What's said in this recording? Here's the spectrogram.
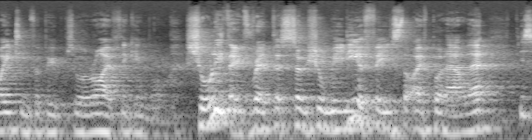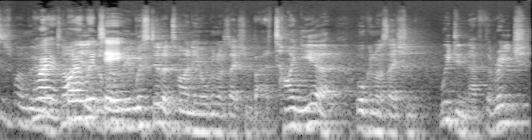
waiting for people to arrive, thinking, well, surely they've read the social media feeds that I've put out there. This is when we Why- were a why tiny. would little- you? I mean, we're still a tiny organisation, but a tinier organisation. We didn't have the reach.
